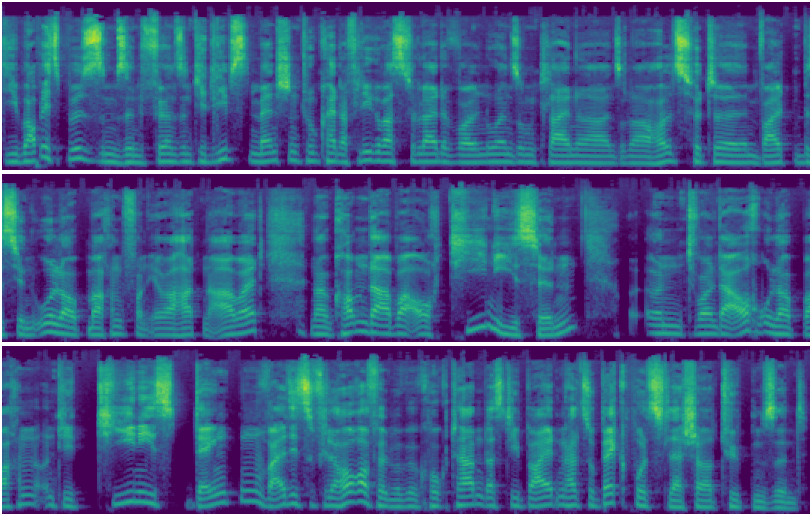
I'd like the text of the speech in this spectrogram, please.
die überhaupt nichts Böses im Sinn führen, sind die liebsten Menschen, tun keiner Fliege was zuleide, wollen nur in so, einem kleiner, in so einer Holzhütte im Wald ein bisschen Urlaub machen von ihrer harten Arbeit. Und dann kommen da aber auch Teenies hin und wollen da auch Urlaub machen. Und die Teenies denken, weil sie zu viele Horrorfilme geguckt haben, dass die beiden halt so Backwood-Slasher-Typen sind.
